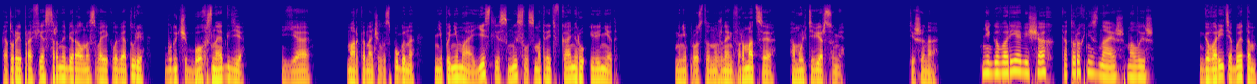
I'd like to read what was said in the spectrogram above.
которые профессор набирал на своей клавиатуре будучи бог знает где. Я... Марко начал испуганно, не понимая, есть ли смысл смотреть в камеру или нет. Мне просто нужна информация о мультиверсуме. Тишина. «Не говори о вещах, которых не знаешь, малыш». Говорить об этом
